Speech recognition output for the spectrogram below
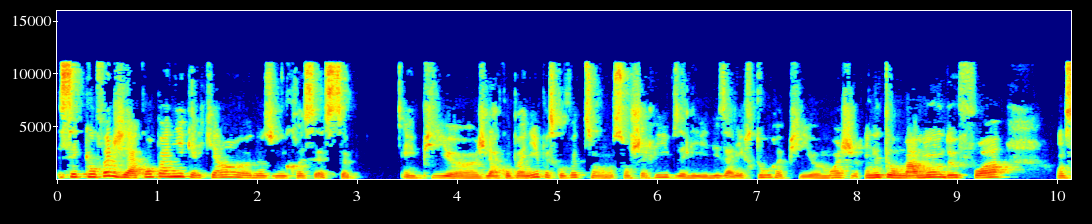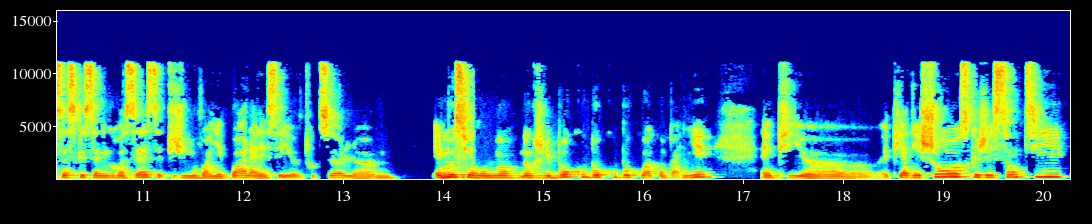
C'est qu'en fait j'ai accompagné quelqu'un euh, dans une grossesse. Et puis euh, je l'ai accompagné parce qu'en fait son, son chéri faisait les, les allers-retours. Et puis euh, moi je, on était aux mamans deux fois, on sait ce que c'est une grossesse. Et puis je ne me voyais pas la laisser toute seule émotionnellement. Donc je l'ai beaucoup beaucoup beaucoup accompagné et puis et puis il y a des choses que j'ai senties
